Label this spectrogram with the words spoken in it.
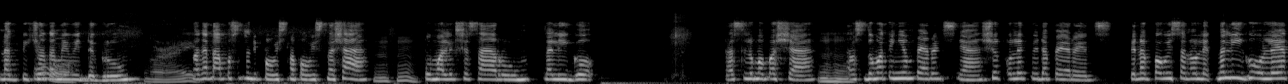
nagpicture oh. kami with the groom. Alright. Pagkatapos nun, pawis na pawis na siya. Mm-hmm. Pumalik siya sa room, naligo. Tapos lumabas siya. Mm-hmm. Tapos dumating yung parents niya, shoot ulit with the parents. Pinagpawisan ulit, naligo ulit.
